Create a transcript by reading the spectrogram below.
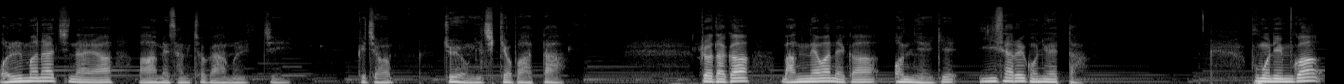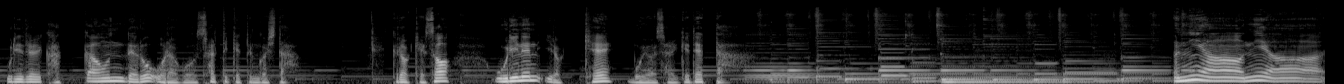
얼마나 지나야 마음의 상처가 아물지 그저 조용히 지켜보았다. 그러다가 막내와 내가 언니에게 이사를 권유했다. 부모님과 우리를 가까운 데로 오라고 설득했던 것이다. 그렇게 해서 우리는 이렇게 모여 살게 됐다. 언니야, 언니야,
